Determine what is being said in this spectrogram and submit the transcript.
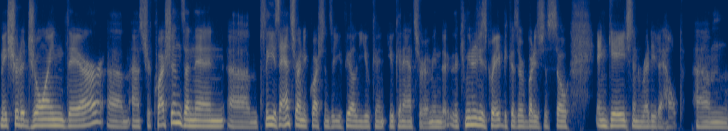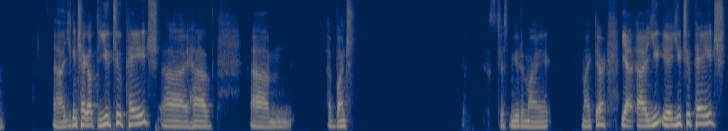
make sure to join there, um, ask your questions, and then um, please answer any questions that you feel you can you can answer. I mean, the, the community is great because everybody's just so engaged and ready to help. Um, uh, you can check out the YouTube page. Uh, I have a bunch. It's just muted my mic there. Yeah, uh, YouTube page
